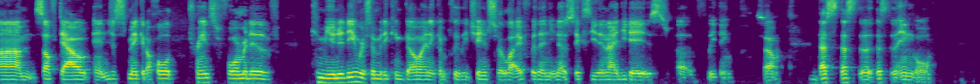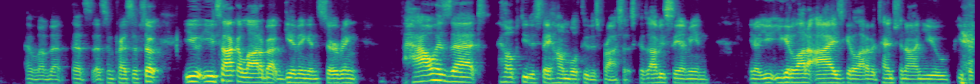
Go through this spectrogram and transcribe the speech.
um, self doubt, and just make it a whole transformative community where somebody can go in and completely change their life within you know 60 to 90 days of leaving. So that's that's the that's the end goal. I love that. That's that's impressive. So you you talk a lot about giving and serving. How has that helped you to stay humble through this process? Because obviously, I mean, you know, you, you get a lot of eyes, you get a lot of attention on you. People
